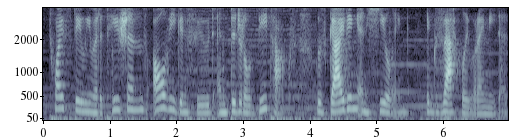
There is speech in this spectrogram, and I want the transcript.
The twice daily meditations, all vegan food, and digital detox was guiding and healing, exactly what I needed.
